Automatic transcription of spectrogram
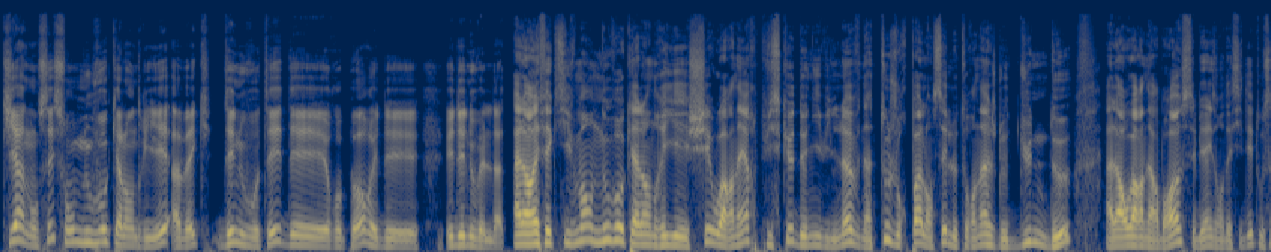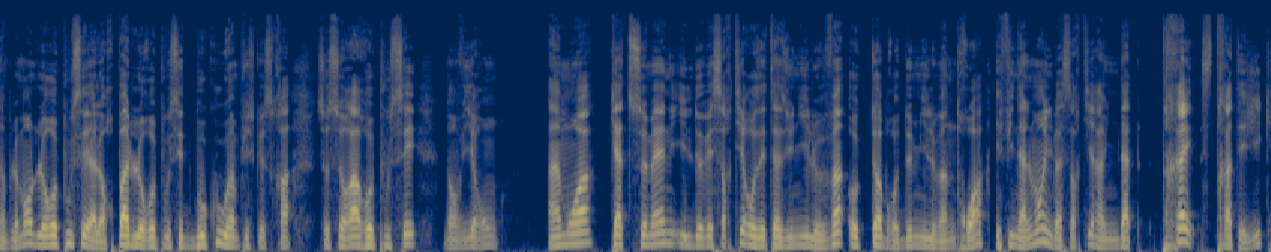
qui a annoncé son nouveau calendrier avec des nouveautés, des reports et des, et des nouvelles dates. Alors effectivement, nouveau calendrier chez Warner puisque Denis Villeneuve n'a toujours pas lancé le tournage de Dune 2. Alors Warner Bros, eh bien ils ont décidé tout simplement de le repousser. Alors pas de le repousser de beaucoup hein, puisque ce sera, ce sera repoussé d'environ un mois, quatre semaines, il devait sortir aux États-Unis le 20 octobre 2023 et finalement il va sortir à une date très stratégique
